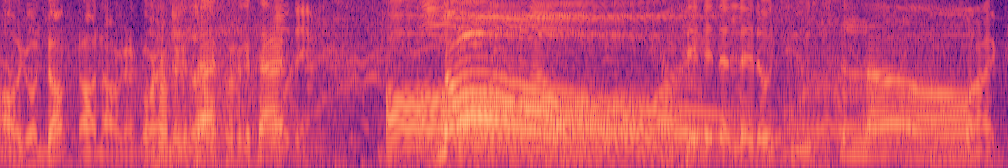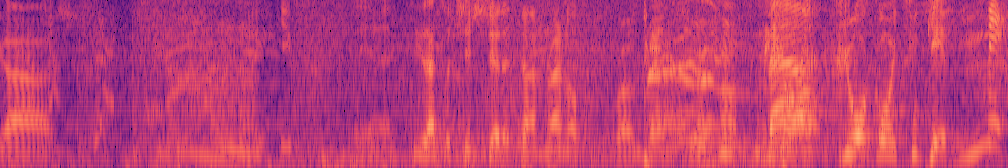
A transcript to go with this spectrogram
Oh, we're gonna dunk? Oh no, we're gonna go right Perfect into attack, cell. perfect Full attack. damage. Oh. No! no! Did it a little too slow. Oh my gosh! Hmm. Nice keep. Yeah. See, that's what you should have done, Randall. Revenger Now you are going to get mixed.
